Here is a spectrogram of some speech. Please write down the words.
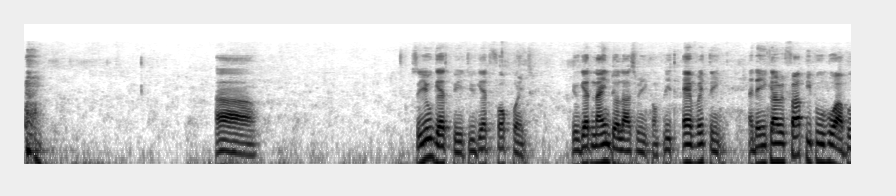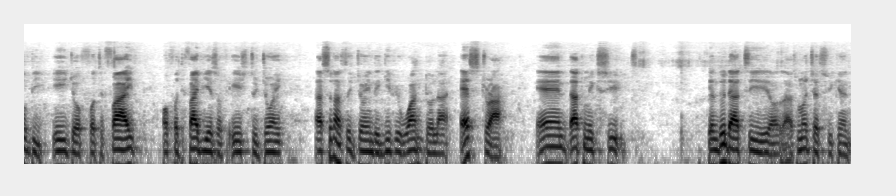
uh so you get paid you get four points, you get nine dollars when you complete everything. And then you can refer people who are above the age of 45 or 45 years of age to join. As soon as they join they give you one dollar extra. And that makes you you can do that uh, as much as you can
